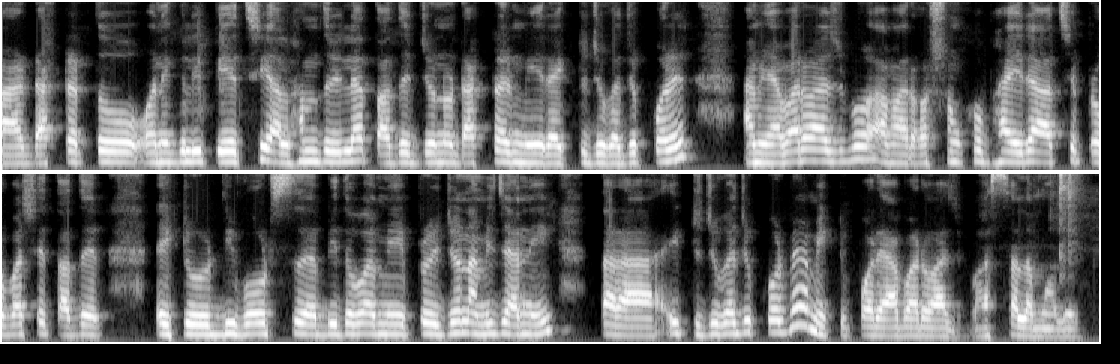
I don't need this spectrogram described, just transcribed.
আর ডাক্তার তো অনেকগুলি পেয়েছি, আলহামদুলিল্লাহ। তাদের জন্য ডাক্তার মেয়েরা একটু যোগাযোগ করেন। আমি আবারও আসব। আমার অসংখ্য ভাইরা আছে প্রবাসে, তাদের একটু ডিভোর্স বিধবা মেয়ে প্রয়োজন, আমি জানি। তারা একটু যোগাযোগ করবে, আমি একটু পরে আবারও আসব। আসসালামু আলাইকুম।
